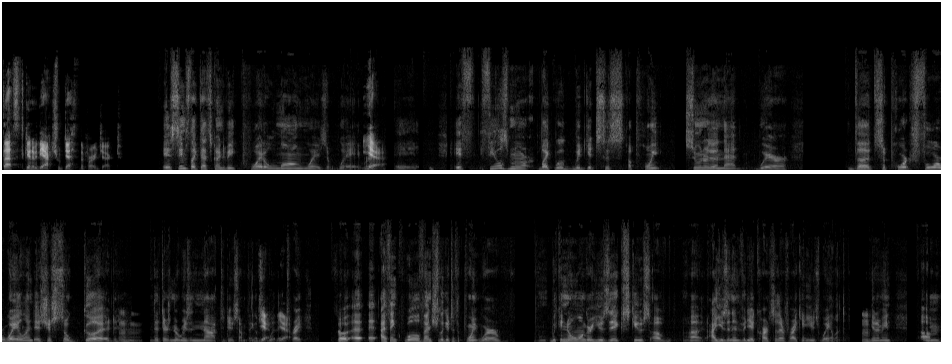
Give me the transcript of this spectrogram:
that's gonna be the actual death of the project. It seems like that's going to be quite a long ways away. Right? Yeah. It, it feels more like we'll we'd get to a point sooner than that where the support for Wayland is just so good hmm that there's no reason not to do something Yeah, with yeah. it, right? So uh, uh, I think we'll eventually get to the point where we can no longer use the excuse of uh, I use an Nvidia card, so therefore I can't use Wayland. You know what I mean? Um,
